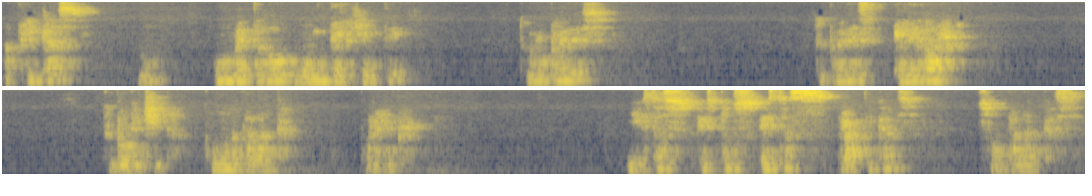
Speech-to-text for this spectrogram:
aplicas un método muy inteligente, tú lo puedes, tú puedes elevar tu bodichita como una palanca, por ejemplo. Y estas, estos, estas prácticas son palancas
